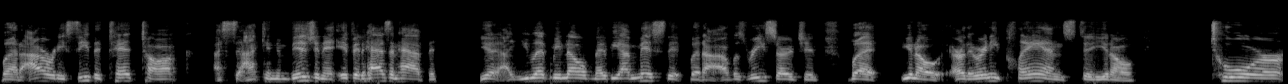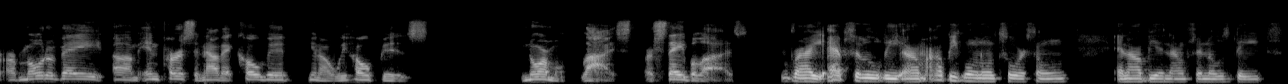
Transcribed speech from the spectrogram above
but i already see the ted talk. I i can envision it if it hasn't happened. Yeah you let me know. Maybe i missed it but i, I was researching. But you know are there any plans to you know tour or motivate um, in person now that covid you know we hope is normalized or stabilized Right, absolutely. Um, I'll be going on tour soon and I'll be announcing those dates,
